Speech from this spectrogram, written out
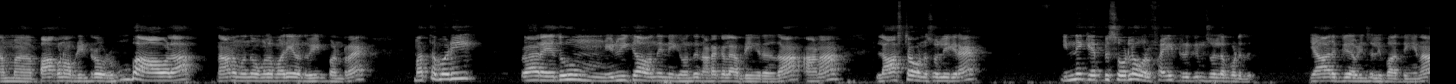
நம்ம பார்க்கணும் அப்படின்ற ஒரு ரொம்ப ஆவலாக நானும் வந்து உங்களை மாதிரியே வந்து வெயிட் பண்ணுறேன் மற்றபடி வேறு எதுவும் யூனிக்காக வந்து இன்றைக்கி வந்து நடக்கலை அப்படிங்கிறது தான். ஆனால் லாஸ்ட்டாக ஒன்று சொல்லிக்கிறேன். இன்றைக்கி எபிசோடில் ஒரு ஃபைட் இருக்குன்னு சொல்லப்படுது. யாருக்கு அப்படின்னு சொல்லி பார்த்தீங்கன்னா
